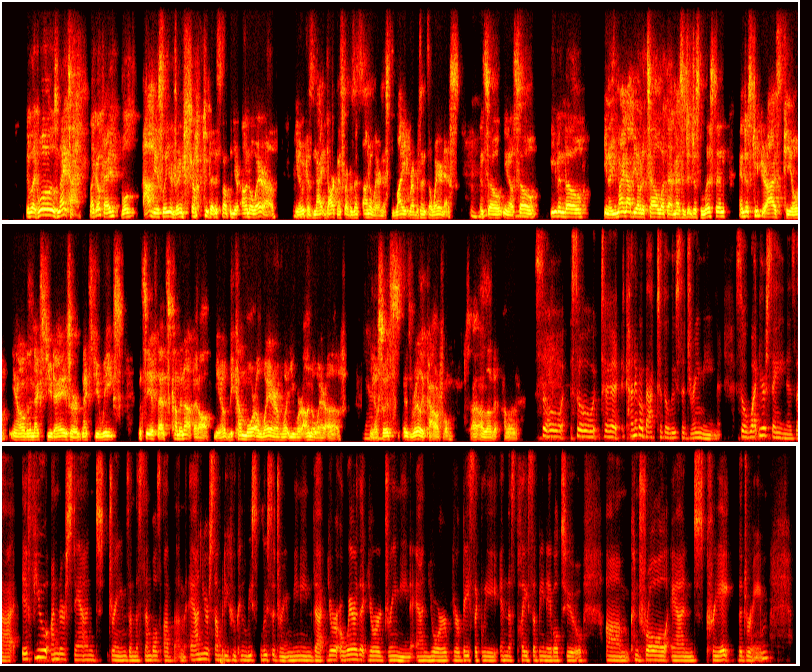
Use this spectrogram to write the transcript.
They'd be like, well, it was nighttime. Like, okay, well, obviously your dream showed you that it's something you're unaware of, you know, mm-hmm. because night darkness represents unawareness, light represents awareness. Mm-hmm. And so, you know, so even though, you know, you might not be able to tell what that message is, just listen and just keep your eyes peeled, you know, over the next few days or next few weeks and see if that's coming up at all. You know, become more aware of what you were unaware of. Yeah. You know, so it's it's really powerful. So I, I love it. I love it. So, so to kind of go back to the lucid dreaming. So, what you're saying is that if you understand dreams and the symbols of them, and you're somebody who can lucid dream, meaning that you're aware that you're dreaming and you're you're basically in this place of being able to um, control and create the dream,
